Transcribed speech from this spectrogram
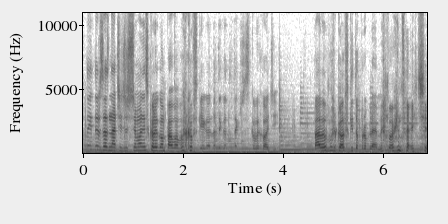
tutaj też zaznaczyć, że Szymon jest kolegą Pawła Borkowskiego, dlatego to tak wszystko wychodzi. Paweł Borkowski to problemy, pamiętajcie.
